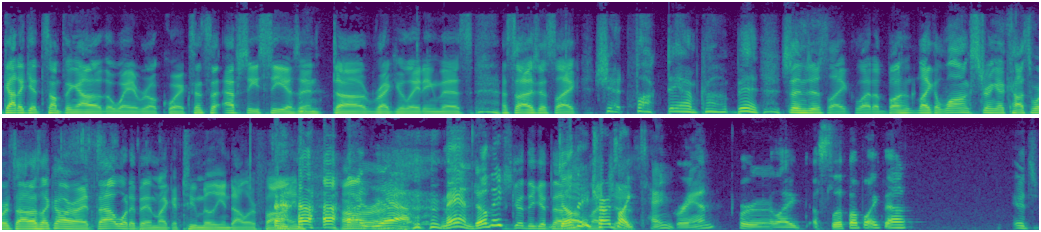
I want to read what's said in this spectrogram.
got to get something out of the way real quick since the FCC isn't uh, regulating this. And so I was just like, shit, fuck, damn, come, bitch. And just like let a bun- like a long string of cuss words out. I was like, all right, that would have been like a two million dollar fine. All right. yeah. Man, don't they good to get that. don't they charge like chest. 10 grand for like a slip up like that? It's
